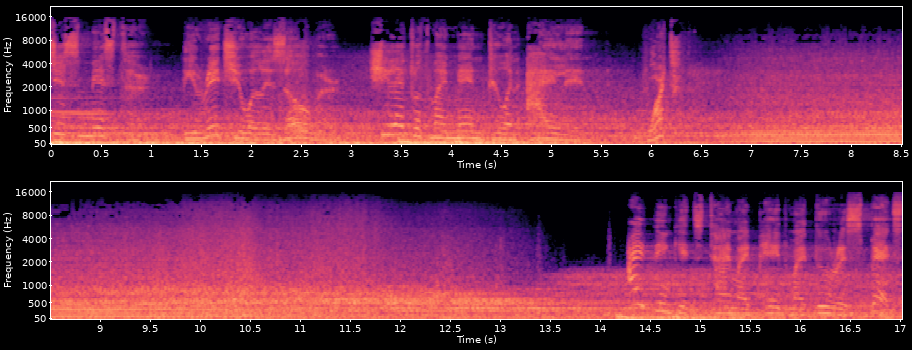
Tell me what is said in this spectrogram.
Just missed her. The ritual is over. She left with my men to an island. What? I think it's time I paid my due respects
